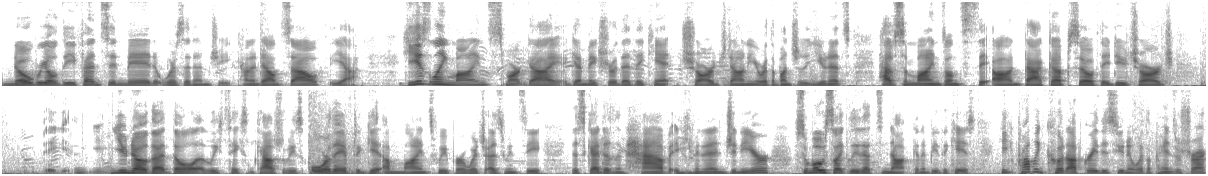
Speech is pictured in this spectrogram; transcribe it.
No real defense in mid. Where's that MG? Kind of down south. Yeah. He is laying mines, smart guy. Again, make sure that they can't charge down here with a bunch of units. Have some mines on on backup, so if they do charge, you know that they'll at least take some casualties, or they have to get a minesweeper, which, as you can see, this guy doesn't have even an engineer, so most likely that's not going to be the case. He probably could upgrade this unit with a Panzerschreck,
